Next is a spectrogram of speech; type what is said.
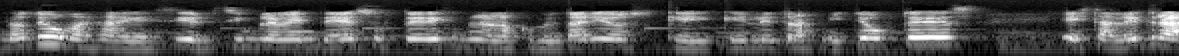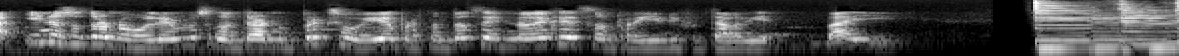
No tengo más nada que decir. Simplemente eso. Ustedes déjenme en los comentarios qué, qué le transmitió a ustedes esta letra y nosotros nos volveremos a encontrar en un próximo video, por tanto entonces no dejes de sonreír y disfrutar la vida. Bye.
